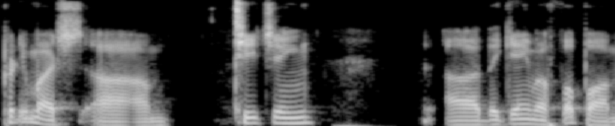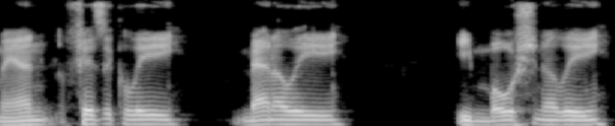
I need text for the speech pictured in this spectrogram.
pretty much um, teaching uh, the game of football, man. Physically, mentally, emotionally,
